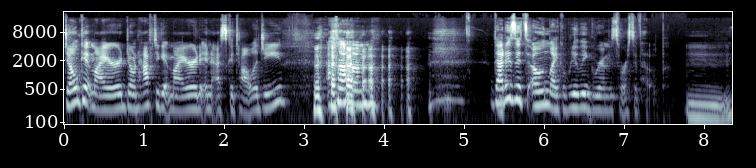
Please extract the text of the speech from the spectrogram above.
don't get mired don't have to get mired in eschatology um, that is its own like really grim source of hope. Mm.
